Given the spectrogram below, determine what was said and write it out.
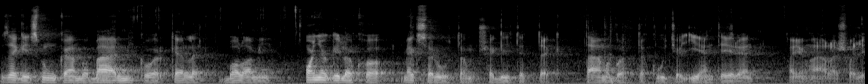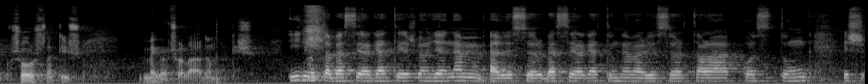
az egész munkámban bármikor kellett valami, anyagilag, ha megszorultam, segítettek, támogattak, úgyhogy ilyen téren nagyon hálás vagyok a sorsnak is, meg a családomnak is. Így most a beszélgetésben, ugye nem először beszélgettünk, nem először találkoztunk, és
